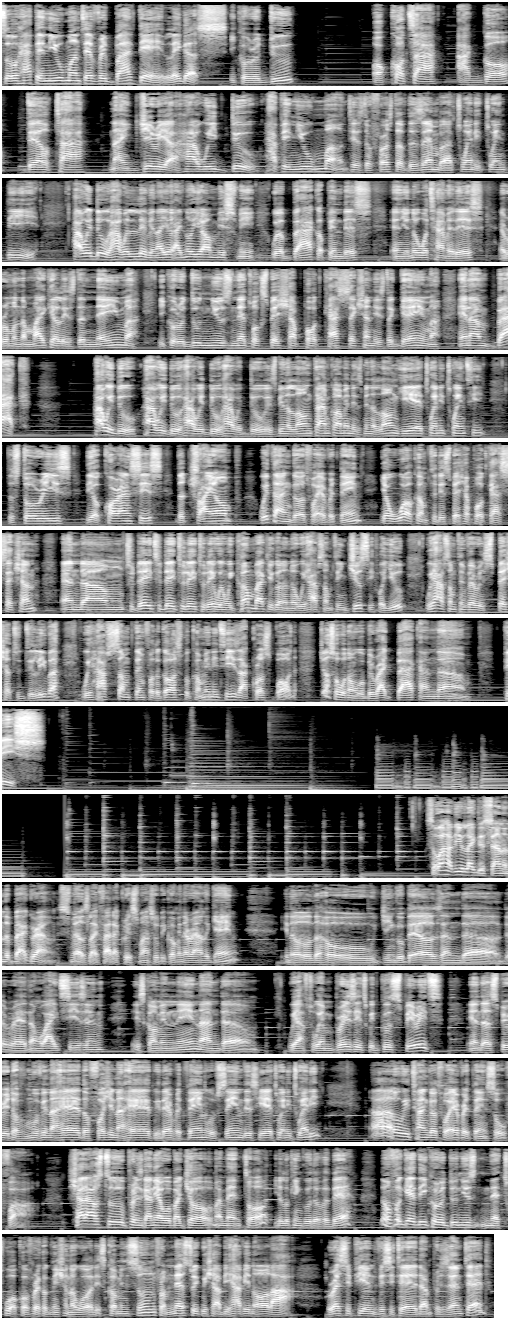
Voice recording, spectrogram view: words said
So happy new month, everybody. Lagos, Ikorodu, Okota, Ago, Delta, Nigeria. How we do? Happy new month. It's the 1st of December 2020. How we do? How we living? I, I know y'all miss me. We're back up in this, and you know what time it is. And Romana Michael is the name. Ikorodu News Network special podcast section is the game. And I'm back. How we do? How we do? How we do? How we do? It's been a long time coming. It's been a long year, 2020. The stories, the occurrences, the triumph. We thank God for everything. You're welcome to this special podcast section. And um, today, today, today, today, when we come back, you're going to know we have something juicy for you. We have something very special to deliver. We have something for the gospel communities across board. Just hold on. We'll be right back. And um, peace. So, how do you like the sound on the background? Smells like Father Christmas will be coming around again. You know, the whole jingle bells and uh, the red and white season is coming in, and um, we have to embrace it with good spirits in the spirit of moving ahead, of forging ahead with everything we've seen this year, 2020. Uh, we thank God for everything so far. Shout outs to Prince Gani Awobajo, my mentor. You're looking good over there. Don't forget the Ikorodu News Network of Recognition Award is coming soon. From next week, we shall be having all our recipient visited and presented.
